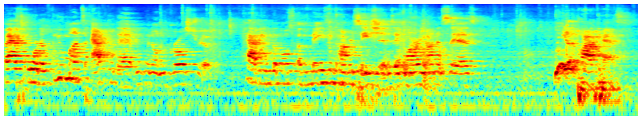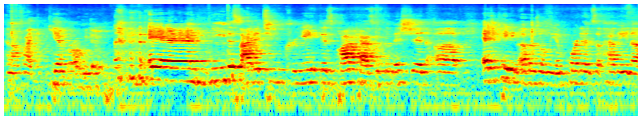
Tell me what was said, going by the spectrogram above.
Fast forward a few months after that, we went on a girls' trip, having the most amazing conversations. And Mariana says, we need a podcast. And I was like, yeah, girl, we do. and we decided to create this podcast with the mission of educating others on the importance of having a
